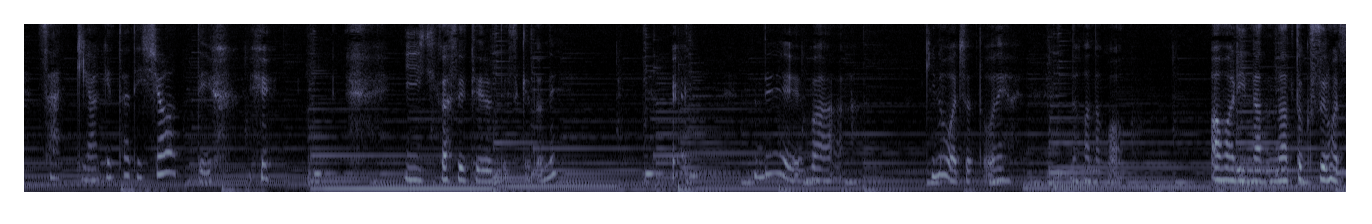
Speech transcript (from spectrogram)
「さっきあげたでしょ」っていう 言い聞かせてるんですけどね。でまあ昨日はちょっとねなかなかあまり納得するまで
